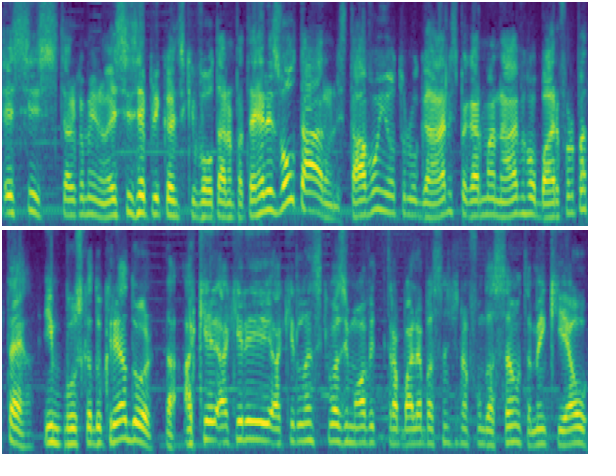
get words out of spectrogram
esses, teoricamente não, esses replicantes que voltaram pra Terra, eles voltaram, eles estavam em outro lugar, eles pegaram uma nave, roubaram e foram pra Terra, em busca do Criador. Tá, Aquele, aquele, aquele lance que o Asimov trabalha bastante na Fundação também, que é o,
